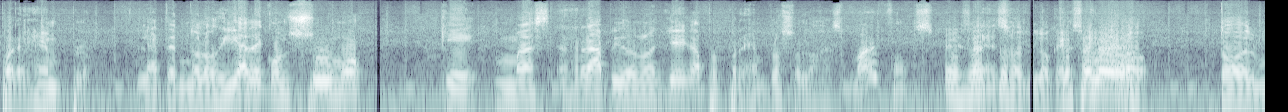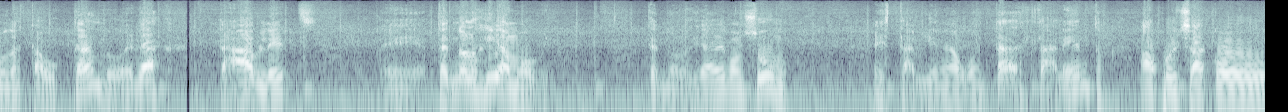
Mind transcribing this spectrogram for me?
por ejemplo, la tecnología de consumo que más rápido nos llega, pues por ejemplo son los smartphones. Exacto. Eso es lo que lo- todo el mundo está buscando, ¿verdad? Tablets, eh, tecnología móvil, tecnología de consumo. Está bien aguantada, está lento. Apple sacó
